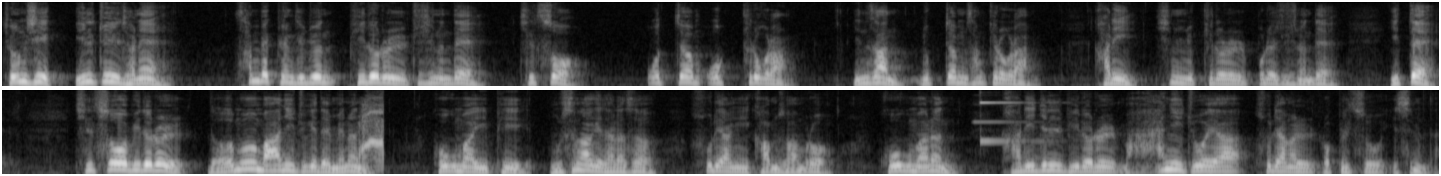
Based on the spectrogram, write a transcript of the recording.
정식 일주일 전에 300평 기준 비료를 주시는데 질소 5.5kg, 인산 6.3kg, 가리 16kg를 뿌려주시는데 이때 질소 비료를 너무 많이 주게 되면은 고구마 잎이 무성하게 자라서 수량이 감소하므로 고구마는 가리질 비료를 많이 주어야 수량을 높일 수 있습니다.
